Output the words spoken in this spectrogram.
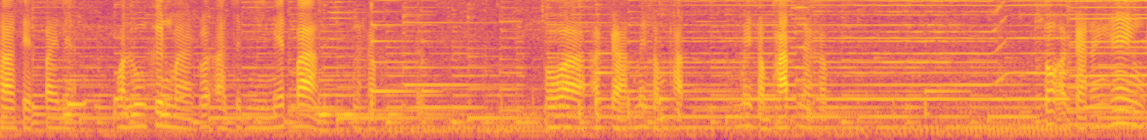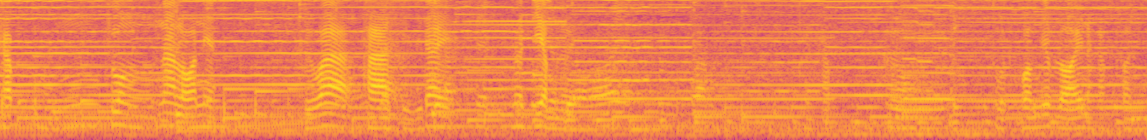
ทาเสร็จไปเนี่ยวันรุ่งขึ้นมาก็อาจจะมีเม็ดบ้าง รับเพราะว่าอากาศไม่สัมผัสไม่สัมผัสนะครับ ต้องอากาศแห้งๆครับช่วงหน้าร้อนเนี่ย ถือว่าทาสีได้ยอดเยี่ยมเลยนะครับคือตรวจความเรียบร้อยนะครับ ตอนนี้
